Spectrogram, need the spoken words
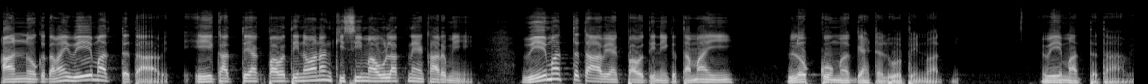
අන්න ඕක තමයි වේමත්තතාවය. ඒකත්වයක් පවතිනවා නම් කිසිම අවුලක් නැහැ කර්මයේ. වේමත්තතාවයක් පවතින එක තමයි ලොක්කුම ගැටලුව පින්වත්නි. වේමත්තතාවය.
